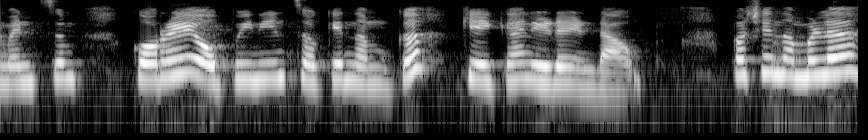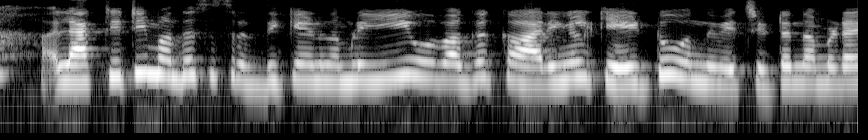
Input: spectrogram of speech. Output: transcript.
കമൻസും കുറേ ഒപ്പീനിയൻസ് ഒക്കെ നമുക്ക് കേൾക്കാൻ ഇടയുണ്ടാവും. പക്ഷേ നമ്മൾ ലാക്ടേറ്റീവ് മദേഴ്സ് ശ്രദ്ധിക്കുകയാണ് നമ്മൾ ഈ വക കാര്യങ്ങൾ കേട്ടു എന്ന് വെച്ചിട്ട് നമ്മുടെ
